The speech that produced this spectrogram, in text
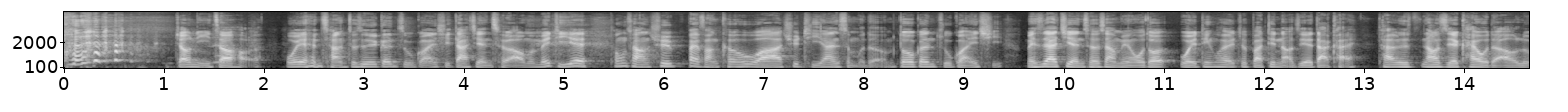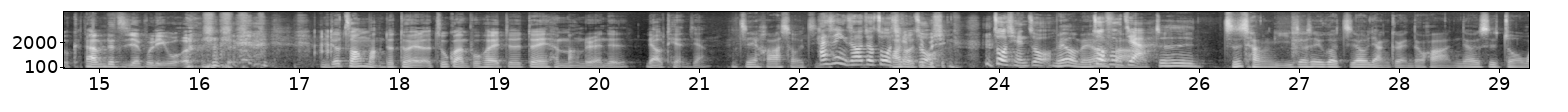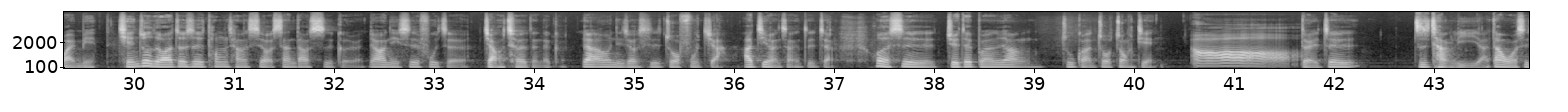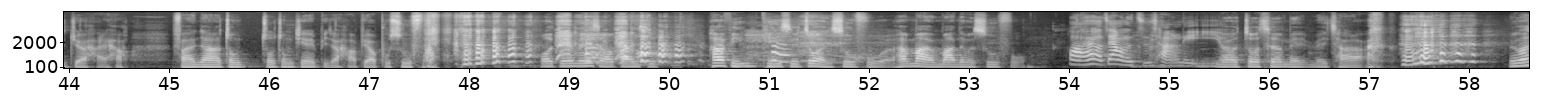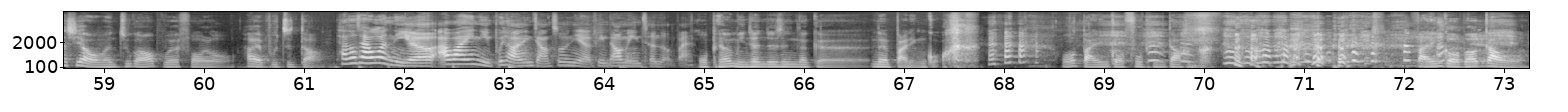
教你一招好了。我也很常，就是跟主管一起搭建车啊。我们媒体业通常去拜访客户啊，去提案什么的，都跟主管一起。每次在计程车上面，我都我一定会就把电脑直接打开，他们然后直接开我的 Outlook，他们就直接不理我了。你就装忙就对了，主管不会就是对很忙的人的聊天这样。你直接划手机，还是你之后就坐滑手前座机不行，坐前座？没有没有坐副驾就是职场礼仪，就是如果只有两个人的话，你就是坐外面。前座的话，就是通常是有三到四个人，然后你是负责轿车的那个，然后你就是坐副驾啊，基本上就这样，或者是绝对不能让主管坐中间。哦，对，这职场礼仪啊，但我是觉得还好，反正让他中坐中间也比较好，比较不舒服。我觉得没什么关系。他平平时坐很舒服了，他骂人骂那么舒服。哇，还有这样的职场礼仪哦！然后坐车没没差啦，没关系啊，我们主管都不会 follow，他也不知道。他都在问你了啊，万一你不小心讲出你的频道名称怎么办？我频道名称就是那个那个、百灵果，我百灵果副频道，百灵果不要告我。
